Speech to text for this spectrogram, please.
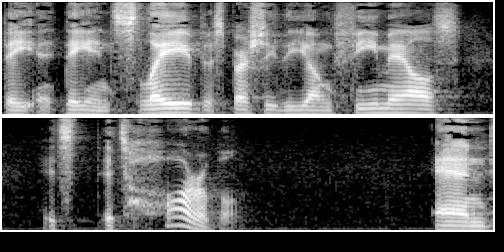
they, they enslave, especially the young females. It's, it's horrible. And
